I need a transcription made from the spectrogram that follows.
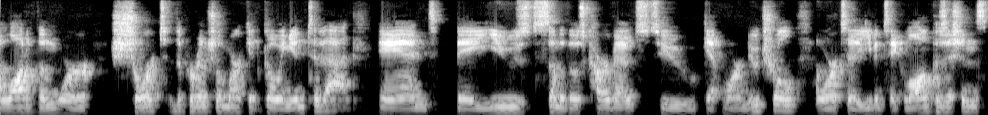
a lot of them were short the provincial market going into that. And they used some of those carve outs to get more neutral or to even take long positions.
